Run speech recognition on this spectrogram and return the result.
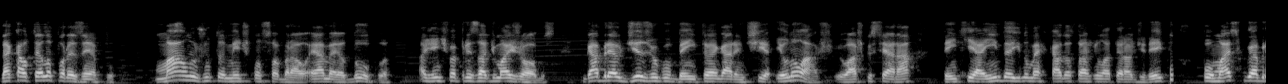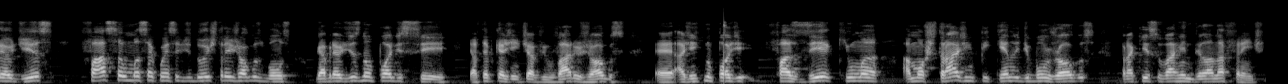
da cautela, por exemplo, Marlon juntamente com Sobral é a melhor dupla, a gente vai precisar de mais jogos. Gabriel Dias jogou bem, então é garantia? Eu não acho. Eu acho que o Ceará tem que ainda ir no mercado atrás de um lateral direito, por mais que o Gabriel Dias faça uma sequência de dois, três jogos bons. O Gabriel Dias não pode ser, até porque a gente já viu vários jogos, é, a gente não pode fazer aqui uma amostragem pequena de bons jogos para que isso vá render lá na frente.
